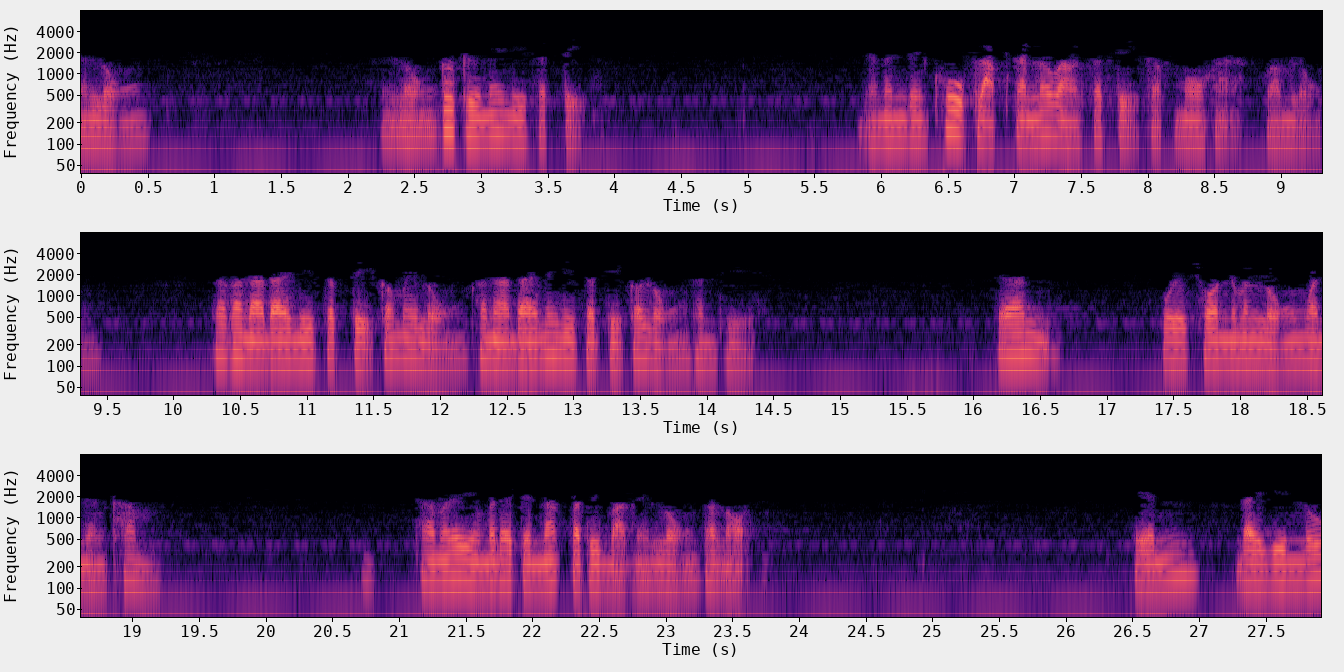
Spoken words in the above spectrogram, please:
นั้นหลง หลงก็คือไม่มีสติแต่มันเป็นคู่ปรับกันระหว่างสติกับโมหะความหลง ถ้าขณะใดมีสติก็ไม่หลง ขณะใดไม่มีสติก็หลงทันทีฉะนั้นปุถุชนมันหลงวันยังค่ำถ้าไม่ได้ยังไม่ได้เป็นนักปฏิบัติในหลงตลอด เห็นได้ยินรู้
